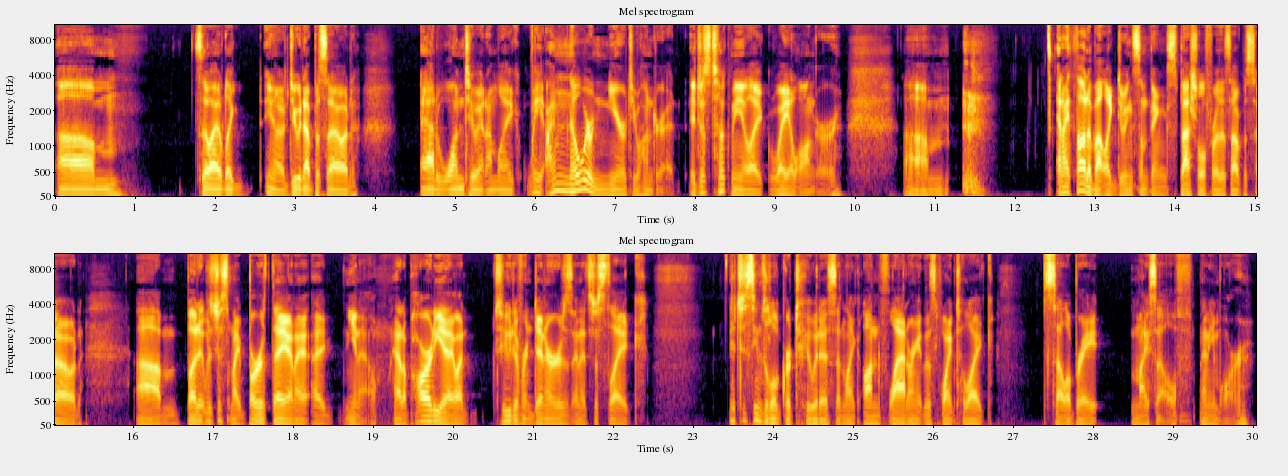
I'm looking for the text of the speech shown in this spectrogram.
Um so i would like you know do an episode add one to it. I'm like wait i'm nowhere near 200 it just took me like way longer. Um, and I thought about like doing something special for this episode. Um, but it was just my birthday and I, I, you know, had a party. I went two different dinners and it's just like, it just seems a little gratuitous and like unflattering at this point to like celebrate myself anymore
